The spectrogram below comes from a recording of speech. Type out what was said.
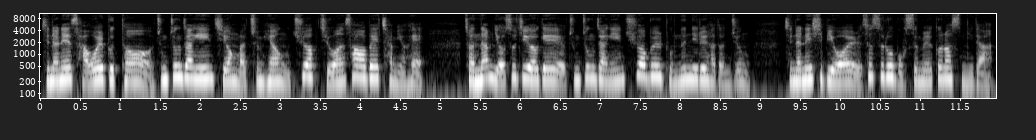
지난해 4월부터 중증장애인 지역 맞춤형 취업 지원 사업에 참여해 전남 여수 지역의 중증장애인 취업을 돕는 일을 하던 중 지난해 12월 스스로 목숨을 끊었습니다.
